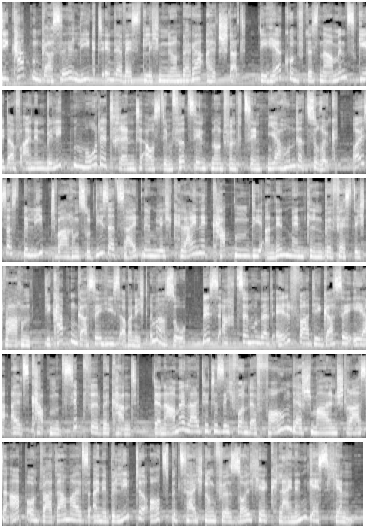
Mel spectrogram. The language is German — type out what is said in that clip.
Die Kappengasse liegt in der westlichen Nürnberger Altstadt. Die Herkunft des Namens geht auf einen beliebten Modetrend aus dem 14. und 15. Jahrhundert zurück. Äußerst beliebt waren zu dieser Zeit nämlich kleine Kappen, die an den Mänteln befestigt waren. Die Kappengasse hieß aber nicht immer so. Bis 1811 war die Gasse eher als Kappenzipfel bekannt. Der Name leitete sich von der Form der schmalen Straße ab und war damals eine beliebte Ortsbezeichnung für solche kleinen Gässchen.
